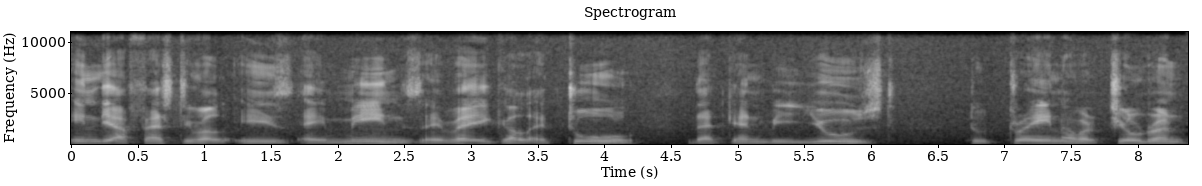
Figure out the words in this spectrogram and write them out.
India Festival is a means, a vehicle, a tool that can be used to train our children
